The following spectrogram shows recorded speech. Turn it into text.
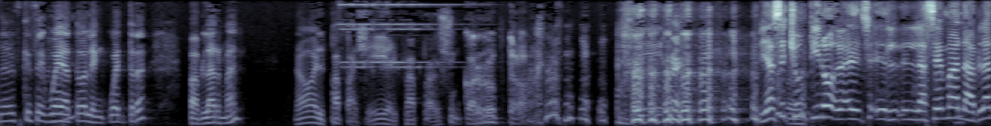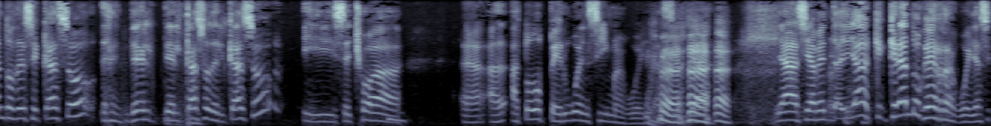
¿Sabes que ese güey a todo le encuentra para hablar mal? No, el Papa sí, el Papa es un corrupto. Ya se echó un tiro eh, la semana hablando de ese caso, del, del caso del caso, y se echó a, a, a todo Perú encima, güey. Así ya, ya aventa, ya que- creando guerra, güey. Así,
